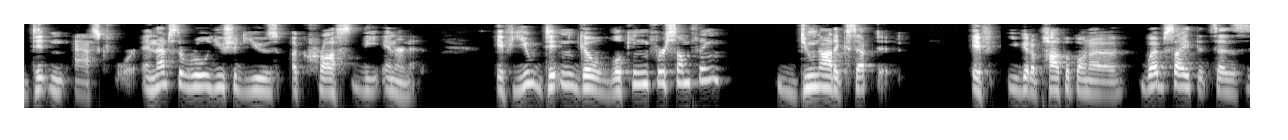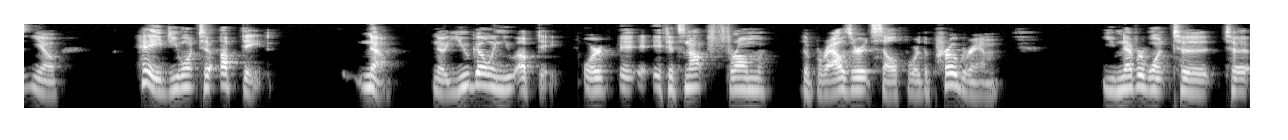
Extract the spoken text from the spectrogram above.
didn't ask for. And that's the rule you should use across the internet. If you didn't go looking for something, do not accept it. If you get a pop up on a website that says, you know, hey, do you want to update? No. No, you go and you update. Or if it's not from the browser itself or the program, you never want to to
